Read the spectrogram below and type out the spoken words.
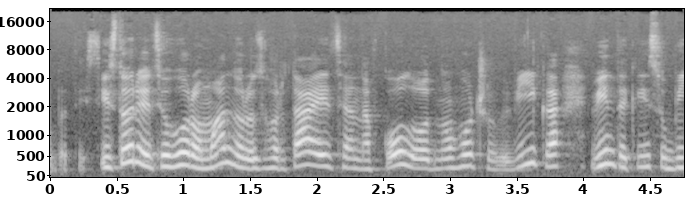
сподобатись. Історія цього роману розгортається навколо одного чоловіка. Він такий собі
